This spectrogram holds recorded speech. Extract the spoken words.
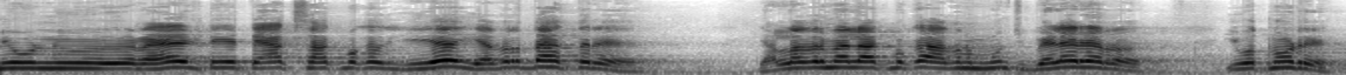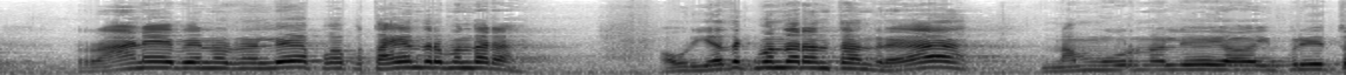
ನೀವು ನೀವು ರಾಯಲ್ಟಿ ಟ್ಯಾಕ್ಸ್ ಹಾಕ್ಬೇಕಾದ್ರೆ ಏ ಎದ್ರದ್ದು ಹಾಕ್ತಾರೆ. ಎಲ್ಲದ್ರ ಮೇಲೆ ಹಾಕ್ಬೇಕಾ? ಅದನ್ನ ಮುಂಚೆ ಬೆಳೆಯರು ಯಾರು ಇವತ್ತು ನೋಡ್ರಿ ರಾಣೆಬೇನೂರಿನಲ್ಲಿ ಪಾಪ ತಾಯಂದ್ರೆ ಬಂದಾರ. ಅವ್ರು ಎದಕ್ಕೆ ಬಂದಾರ ಅಂತಂದ್ರೆ ನಮ್ಮ ಊರಿನಲ್ಲಿ ವಿಪರೀತ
